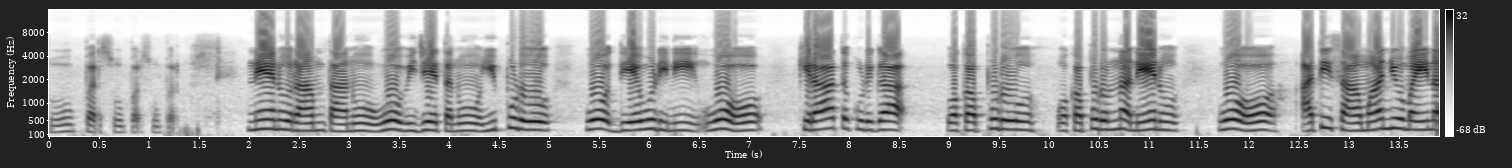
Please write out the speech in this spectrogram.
సూపర్ సూపర్ సూపర్. నేను రామ్తాను ఓ విజేతను ఇప్పుడు ఓ దేవుడిని ఓ కిరాతకుడిగా ఒకప్పుడు ఒకప్పుడున్న నేను ఓ అతి సామాన్యమైన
